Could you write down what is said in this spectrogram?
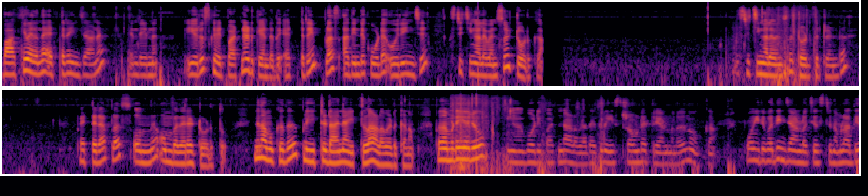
ബാക്കി വരുന്ന എട്ടര ഇഞ്ചാണ് എന്ത് ചെയ്യുന്നത്? ഈ ഒരു സ്കേർട്ട് പാർട്ടിന് എടുക്കേണ്ടത്. എട്ടരയും പ്ലസ് അതിന്റെ കൂടെ ഒരു ഇഞ്ച് സ്റ്റിച്ചിങ് അലവൻസും ഇട്ട് കൊടുക്കുക. സ്റ്റിച്ചിങ് അലവൻസും ഇട്ട് കൊടുത്തിട്ടുണ്ട്. എട്ടര പ്ലസ് ഒന്ന് ഒമ്പതര ഇട്ട് കൊടുത്തു. ഇനി നമുക്കിത് പ്ലീറ്റ് ഇടാനായിട്ടുള്ള അളവ് എടുക്കണം. അപ്പോൾ നമ്മുടെ ഈ ഒരു ബോഡി പാർട്ടിന്റെ അളവ് അതായത് വേസ്റ്റ് റൗണ്ട് എത്രയാണെന്നുള്ളത് നോക്കാം. അപ്പോൾ ഇരുപത് ഇഞ്ചാണല്ലോ ചെസ്റ്റ് നമ്മൾ അതേ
